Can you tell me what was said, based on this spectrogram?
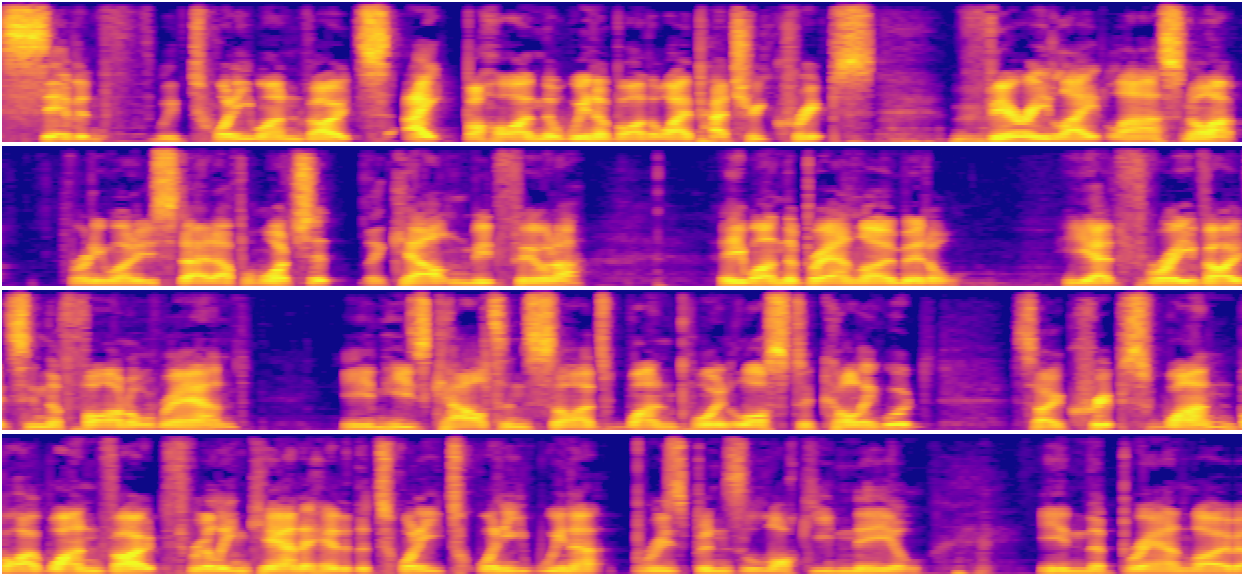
seventh with 21 votes, eight behind the winner, by the way. Patrick Cripps, very late last night. For anyone who stayed up and watched it, the Carlton midfielder. He won the Brownlow medal. He had three votes in the final round in his Carlton side's one point loss to Collingwood. So Cripps won by one vote. Thrilling count ahead of the 2020 winner, Brisbane's Lachie Neale, in the Brownlow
